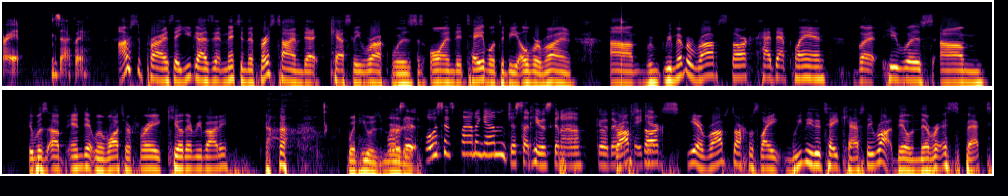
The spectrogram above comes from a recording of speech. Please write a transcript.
Right. Exactly. I'm surprised that you guys didn't mention the first time that Casterly Rock was on the table to be overrun. Um, re- remember, Robb Stark had that plan, but he was um, it was upended when Walder Frey killed everybody. when he was What was murdered. it? What was his plan again? Just that he was gonna go there Robb and take Stark's yeah, Robb Stark was like, we need to take Castle Rock. They'll never expect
